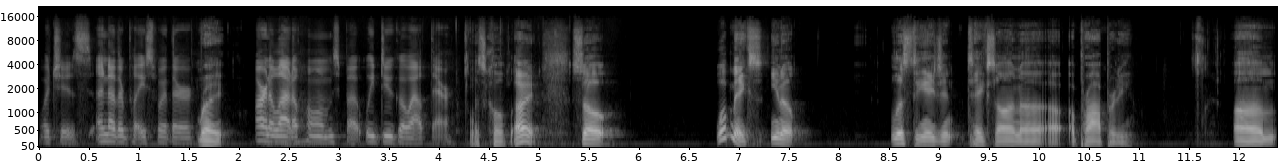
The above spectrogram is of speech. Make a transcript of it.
which is another place where there right. aren't a lot of homes, but we do go out there. That's cool. All right. So, what makes you know, listing agent takes on a, a property. Um,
